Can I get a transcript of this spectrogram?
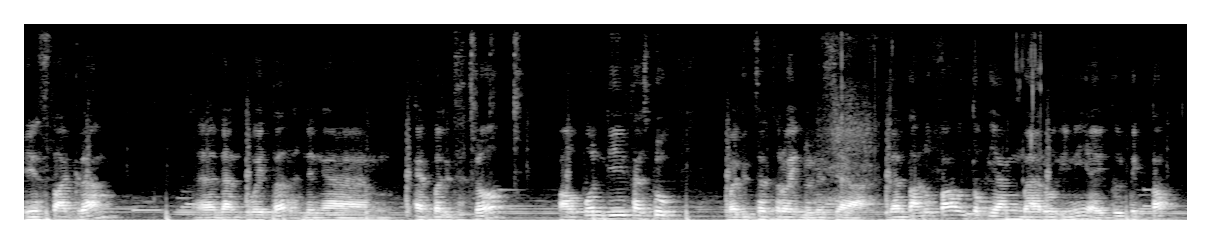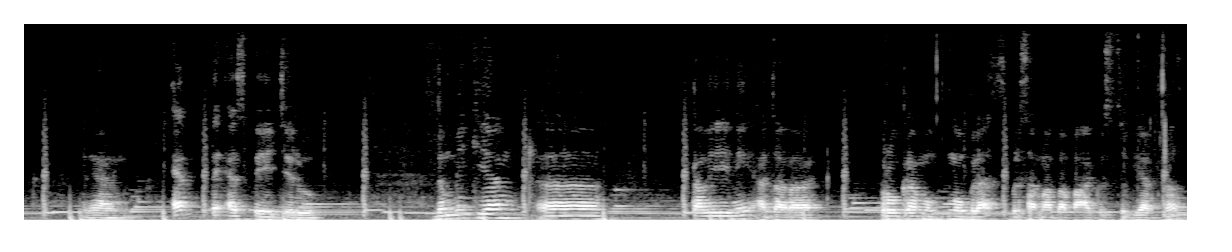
Instagram uh, dan Twitter dengan @balitjestro maupun di Facebook Bali Jestro Indonesia dan tak lupa untuk yang baru ini yaitu TikTok dengan @tspjeru demikian uh, kali ini acara program Ngobras bersama Bapak Agus Sugiatno.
